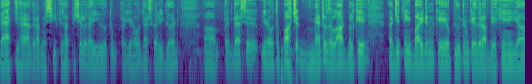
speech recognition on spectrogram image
बैक जो है अगर आपने सीट के साथ पीछे लगाई हुई हो तो you know that's very good that's you know तो पास्चर मैटर्स अलाट बल्कि uh, जितनी बाइडन के और प्यूटन के अगर आप देखें या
